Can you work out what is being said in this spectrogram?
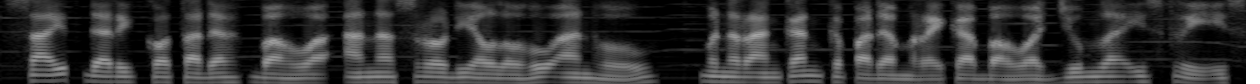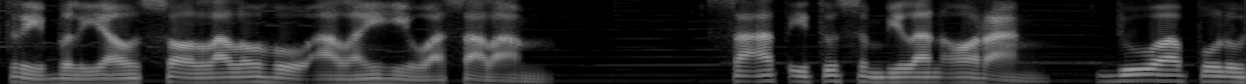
Said dari Kotadah bahwa Anas radhiyallahu anhu menerangkan kepada mereka bahwa jumlah istri-istri beliau sallallahu alaihi wasallam saat itu sembilan orang, 22,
